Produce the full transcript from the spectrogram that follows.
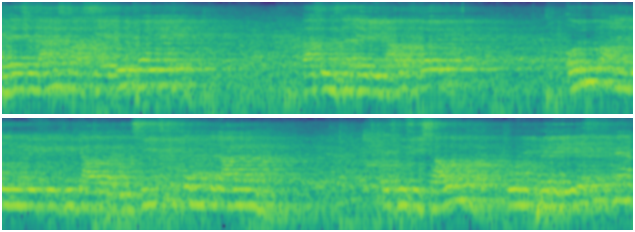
Die Resonanz war sehr gut heute, was uns natürlich auch freut. Und vor allen Dingen möchte ich mich auch bei den Schiedsrichtern bedanken. Jetzt muss ich schauen, ohne Brille geht es nicht mehr.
